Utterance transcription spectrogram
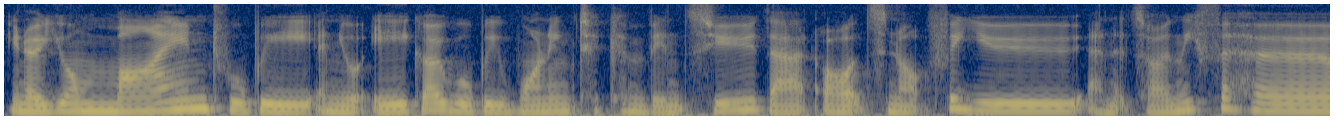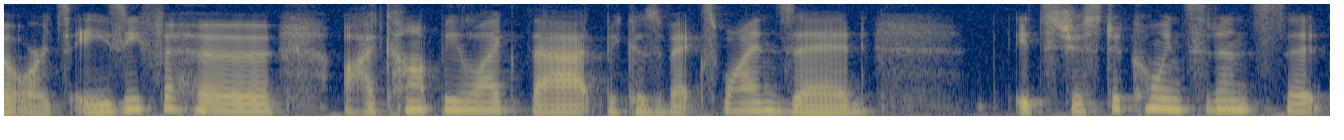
You know, your mind will be and your ego will be wanting to convince you that, oh, it's not for you and it's only for her or it's easy for her. I can't be like that because of X, Y, and Z it's just a coincidence that,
